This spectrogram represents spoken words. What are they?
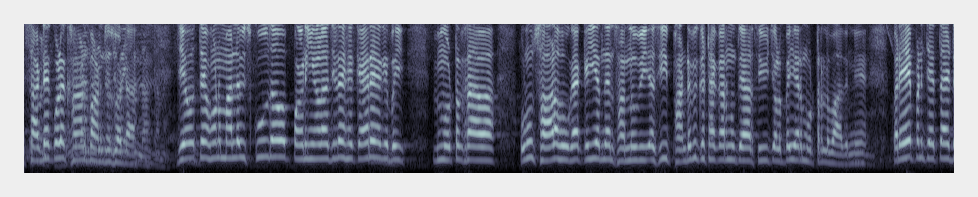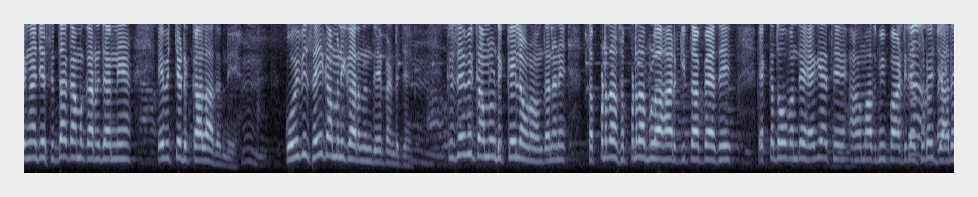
ਸਾਡੇ ਕੋਲੇ ਖਾਣ ਬਣ ਜੂ ਸਾਡਾ। ਜੇ ਉੱਥੇ ਹੁਣ ਮੰਨ ਲਓ ਵੀ ਸਕੂਲ ਦਾ ਉਹ ਪਾਣੀ ਵਾਲਾ ਜਿਹੜਾ ਇਹ ਕਹਿ ਰਹੇ ਹੈਗੇ ਬਈ ਵੀ ਮੋਟਰ ਖਰਾਬ ਆ, ਉਹਨੂੰ ਸਾਲ ਹੋ ਗਿਆ ਕਹੀ ਜਾਂਦੇ ਨੇ ਸਾਨੂੰ ਵੀ, ਅਸੀਂ ਫੰਡ ਵੀ ਇਕੱਠਾ ਕਰਨ ਨੂੰ ਤਿਆਰ ਸੀ ਵੀ ਚਲ ਭਈ ਯਾਰ ਮੋਟਰ ਲਵਾ ਦਿੰਨੇ ਆ ਪਰ ਇਹ ਪੰਚਾਇਤਾਂ ਐਡੀਆਂ ਜੇ ਸਿੱਧਾ ਕੰਮ ਕਰਨ ਜਾਂਦੇ ਆ, ਇਹ ਵਿੱਚ ਡਿੱਕਾ ਲਾ ਦਿੰਦੇ ਆ। ਕੋਈ ਵੀ ਸਹੀ ਕੰਮ ਨਹੀਂ ਕਰਨ ਦਿੰਦੇ ਪਿੰਡ 'ਚ। ਕਿਸੇ ਵੀ ਕੰਮ ਨੂੰ ਡਿੱਕਾ ਹੀ ਲਾਉਣਾ ਹੁੰਦਾ ਇਹਨਾਂ ਨੇ। ਸੱਪੜ ਦਾ ਸੱਪੜ ਦਾ ਬੁਲਾਹਾਰ ਕੀਤਾ ਪਿਆ ਇੱਥੇ। ਇੱਕ ਦੋ ਬੰਦੇ ਹੈਗੇ ਇੱਥੇ ਆਮ ਆਦਮੀ ਪਾਰਟੀ ਦੇ ਥੋੜੇ ਜ਼ਿਆਦਾ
